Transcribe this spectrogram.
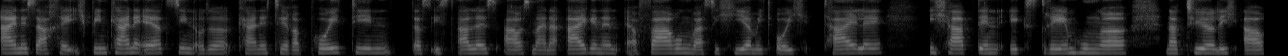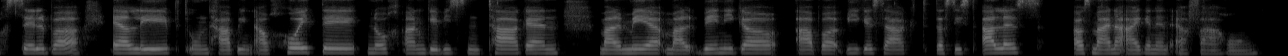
eine Sache, ich bin keine Ärztin oder keine Therapeutin, das ist alles aus meiner eigenen Erfahrung, was ich hier mit euch teile. Ich habe den Extremhunger natürlich auch selber erlebt und habe ihn auch heute noch an gewissen Tagen, mal mehr, mal weniger. Aber wie gesagt, das ist alles aus meiner eigenen Erfahrung.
